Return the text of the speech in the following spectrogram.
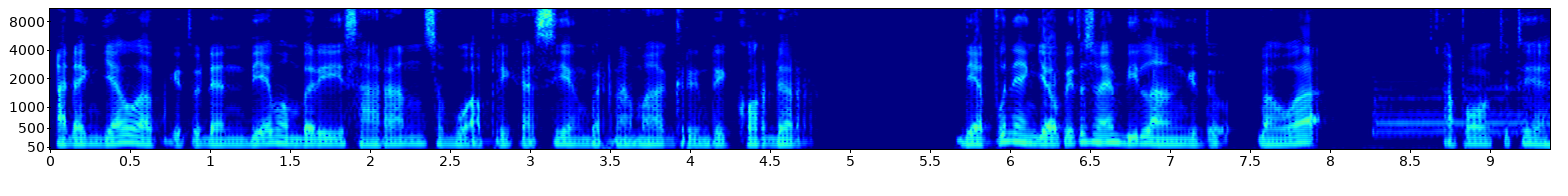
ada yang jawab gitu dan dia memberi saran sebuah aplikasi yang bernama Green Recorder dia pun yang jawab itu sebenarnya bilang gitu bahwa apa waktu itu ya?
